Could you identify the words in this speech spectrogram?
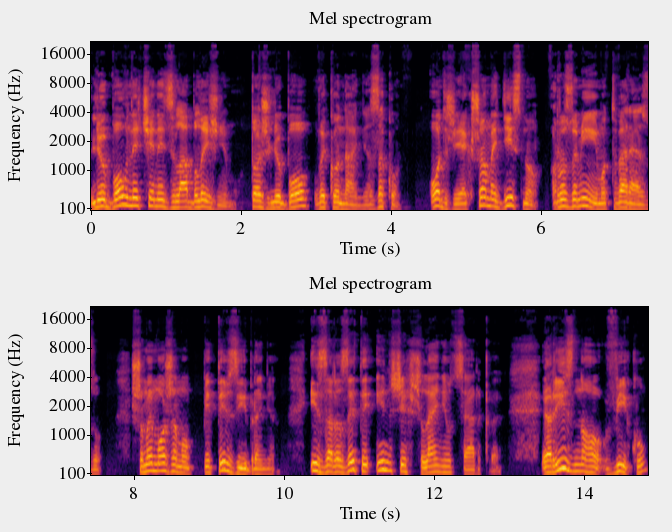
Любов не чинить зла ближньому, тож любов виконання закону. Отже, якщо ми дійсно розуміємо тверезо, що ми можемо піти в зібрання і заразити інших членів церкви різного віку,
